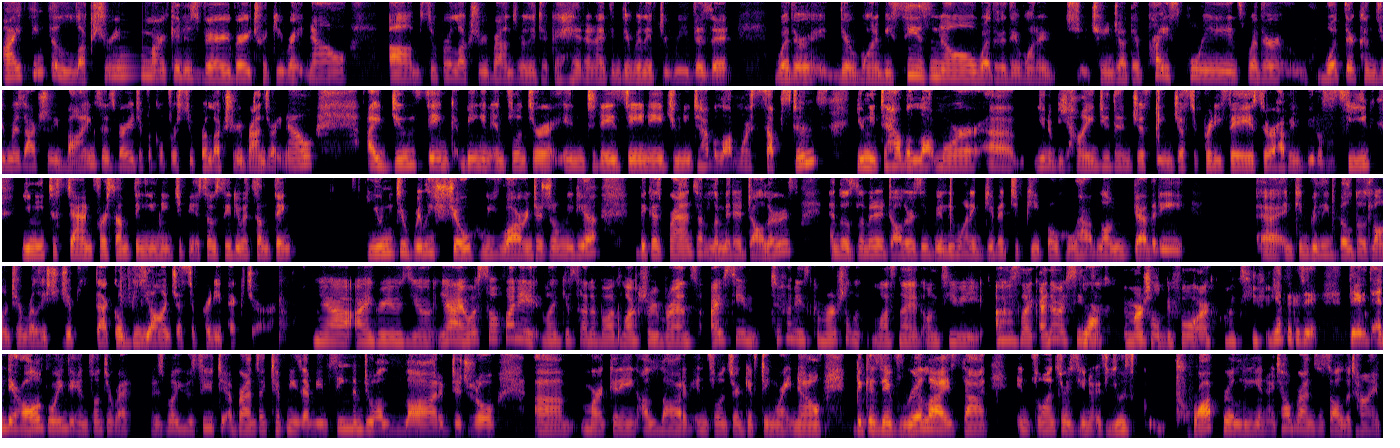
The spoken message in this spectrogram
I think the luxury market is very very tricky right now um, super luxury brands really took a hit and i think they really have to revisit whether they want to be seasonal, whether they want to ch- change out their price points, whether what their consumers actually buying. So it's very difficult for super luxury brands right now. I do think being an influencer in today's day and age, you need to have a lot more substance. You need to have a lot more, uh, you know, behind you than just being just a pretty face or having a beautiful feed. You need to stand for something. You need to be associated with something you need to really show who you are in digital media because brands have limited dollars and those limited dollars they really want to give it to people who have longevity uh, and can really build those long-term relationships that go beyond just a pretty picture yeah, I agree with you. Yeah, it was so funny, like you said about luxury brands. I've seen Tiffany's commercial last night on TV. I was like, I never seen yeah. commercial before on TV. Yeah, because they, they and they're all going the influencer route as well. You see brands like Tiffany's. I mean, seeing them do a lot of digital um, marketing, a lot of influencer gifting right now because they've realized that influencers, you know, if used properly, and I tell brands this all the time,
